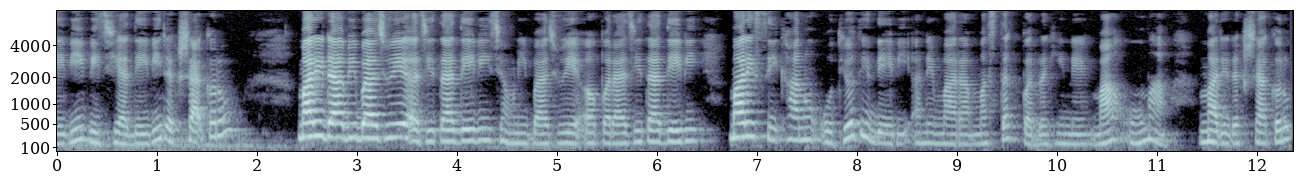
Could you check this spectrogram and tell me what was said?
દેવી, વિજયા દેવી રક્ષા કરો. મારી ડાબી બાજુએ અજિતા દેવી, જમણી બાજુએ અપરાજિતા દેવી, મારી શિખાનું ઉદ્યોતી દેવી અને મારા મસ્તક પર રહીને મા ઉમા, મારી રક્ષા કરો.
